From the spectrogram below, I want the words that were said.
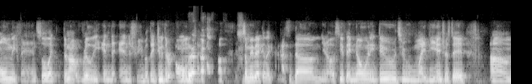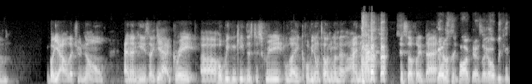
OnlyFans, so like they're not really in the industry, but they do their own type of stuff. So maybe I can like ask them, you know, see if they know any dudes who might be interested. Um, but yeah, I'll let you know. And then he's like, yeah, great. Uh, hope we can keep this discreet. Like, hope you don't tell anyone that I know and stuff like that. Goes to like, podcast. I hope we can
